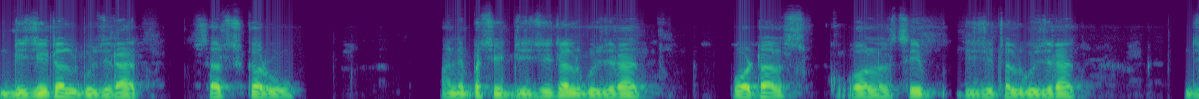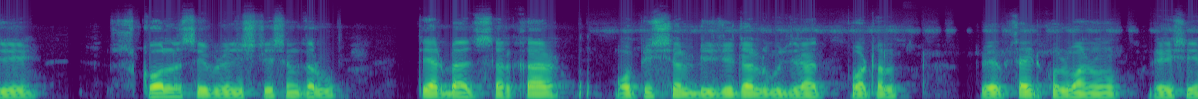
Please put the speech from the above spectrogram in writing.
ડિજિટલ ગુજરાત સર્ચ કરવું. અને પછી digital Gujarat portal, scholarship, digital Gujarat, જે સ્કોલરશીપ રજિસ્ટ્રેશન કરવું. ત્યારબાદ સરકાર official digital Gujarat portal website ખોલવાનું રહેશે.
